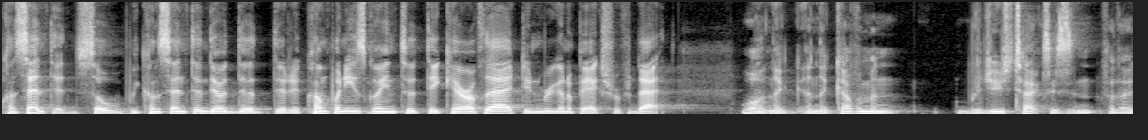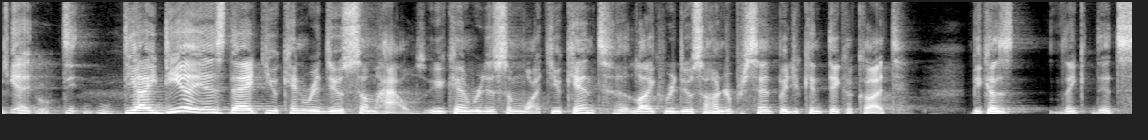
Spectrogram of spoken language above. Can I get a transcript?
consented. So we consented that the, the company is going to take care of that, and we're going to pay extra for that. Well, and the, and the government reduce taxes in, for those yeah, people. The, the idea is that you can reduce somehow. You can reduce somewhat. You can't like reduce 100%, but you can take a cut because like it's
